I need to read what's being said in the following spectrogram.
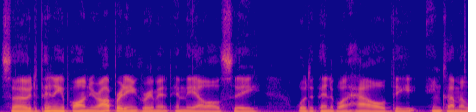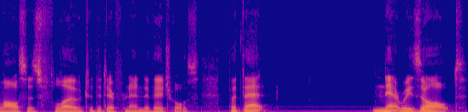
So, depending upon your operating agreement in the LLC, will depend upon how the income and losses flow to the different individuals. But that net result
